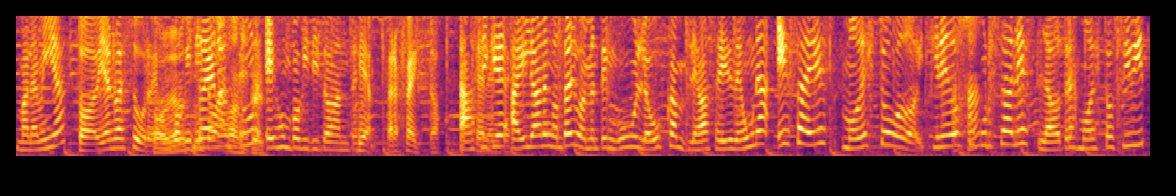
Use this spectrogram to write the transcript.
Mala mía. Todavía no es sur, es un Todavía no es poquitito no es antes. sur, es un poquitito antes. Bien, perfecto. Así que ahí lo van a encontrar, igualmente en Google lo buscan, les va a salir de una. Esa es Modesto Godoy. Tiene dos Ajá. sucursales, la otra es Modesto Civit,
